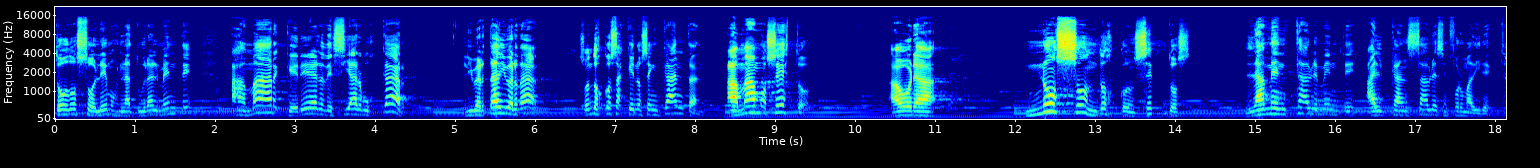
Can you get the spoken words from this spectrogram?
Todos solemos naturalmente amar, querer, desear, buscar. Libertad y verdad. Son dos cosas que nos encantan. Amamos esto. Ahora, no son dos conceptos lamentablemente alcanzables en forma directa.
